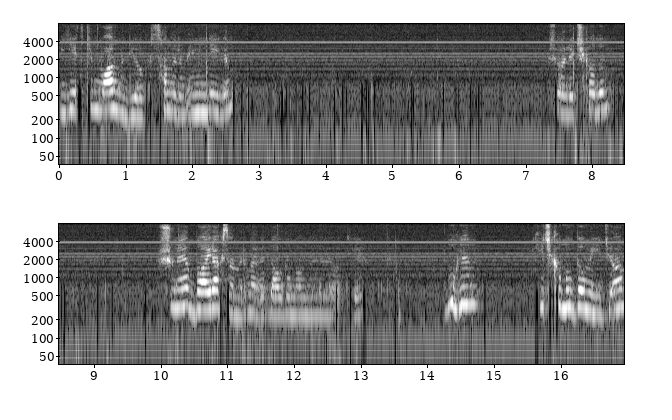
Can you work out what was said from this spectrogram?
bir yetkim var mı diyor. Sanırım emin değilim. Şöyle çıkalım. Şu ne? Bayrak sanırım. Evet dalgalanıyor diye. Bugün hiç kımıldamayacağım.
